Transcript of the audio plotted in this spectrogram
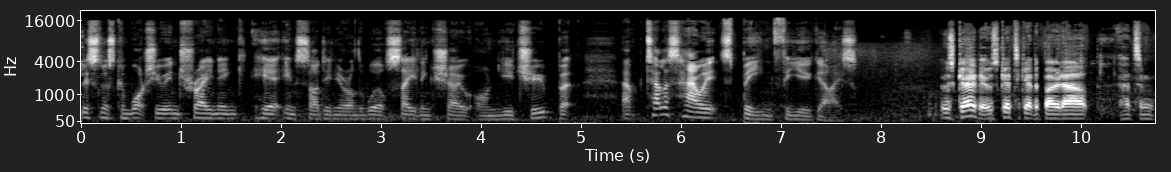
Listeners can watch you in training here in Sardinia on the World Sailing Show on YouTube, but um, tell us how it's been for you guys. It was good. It was good to get the boat out. Had some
